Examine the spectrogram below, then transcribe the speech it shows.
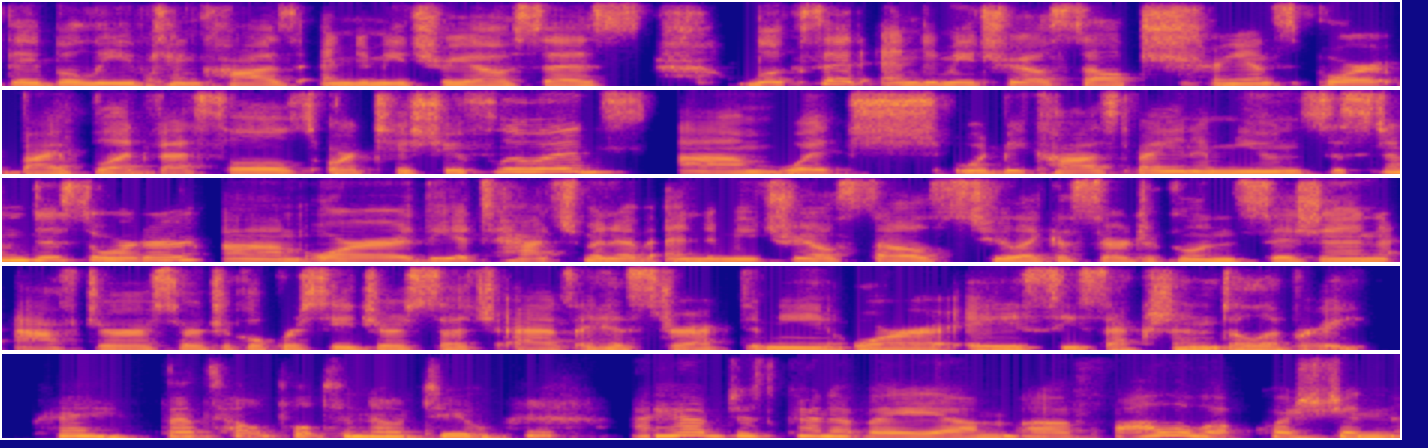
they believe can cause endometriosis looks at endometrial cell transport by blood vessels or tissue fluids, um, which would be caused by an immune system disorder, um, or the attachment of endometrial cells to like a surgical incision after surgical procedures such as a hysterectomy or a C section delivery. Okay, that's helpful to know too. I have just kind of a, um, a follow up question.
